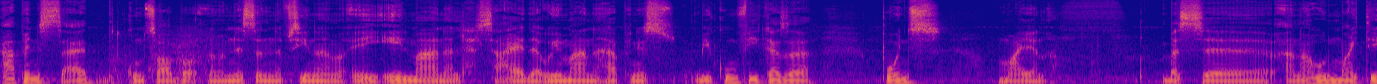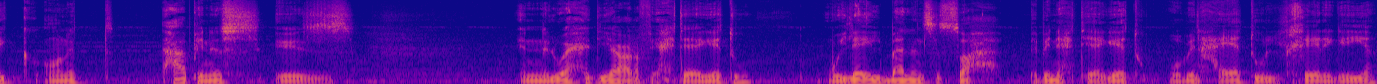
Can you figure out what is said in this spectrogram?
happiness ساعات بتكون صعبة لما بنسأل نفسينا إيه إيه معنى السعادة وإيه معنى happiness بيكون في كذا points معينة. بس أنا هقول my take on it happiness is إن الواحد يعرف احتياجاته ويلاقي ال balance الصح ما بين احتياجاته وبين حياته الخارجية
